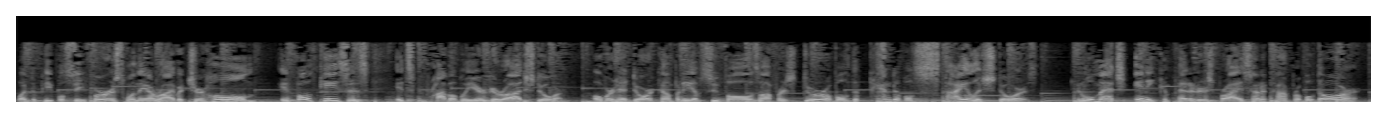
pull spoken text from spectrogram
What do people see first when they arrive at your home? In both cases, it's probably your garage door. Overhead Door Company of Sioux Falls offers durable, dependable, stylish doors and will match any competitor's price on a comparable door.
